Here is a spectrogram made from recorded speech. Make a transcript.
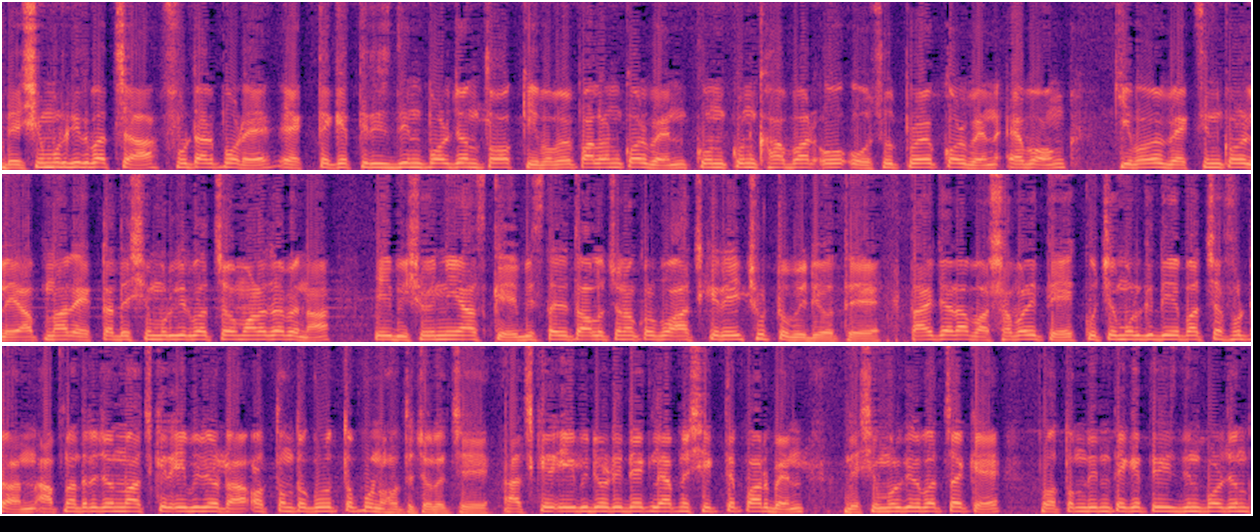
দেশি মুরগির বাচ্চা ফোটার পরে এক থেকে ত্রিশ দিন পর্যন্ত কীভাবে পালন করবেন, কোন কোন খাবার ও ওষুধ প্রয়োগ করবেন এবং কীভাবে ভ্যাকসিন করলে আপনার একটা দেশি মুরগির বাচ্চাও মারা যাবে না? এই বিষয় নিয়ে আজকে বিস্তারিত আলোচনা করব আজকের এই ছোট্ট ভিডিওতে। তাই যারা বাসাবাড়িতে কুচে মুরগি দিয়ে বাচ্চা ফুটান, আপনাদের জন্য আজকের এই ভিডিওটা অত্যন্ত গুরুত্বপূর্ণ হতে চলেছে। আজকের এই ভিডিওটি দেখলে আপনি শিখতে পারবেন দেশি মুরগির বাচ্চাকে প্রথম দিন থেকে ত্রিশ দিন পর্যন্ত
